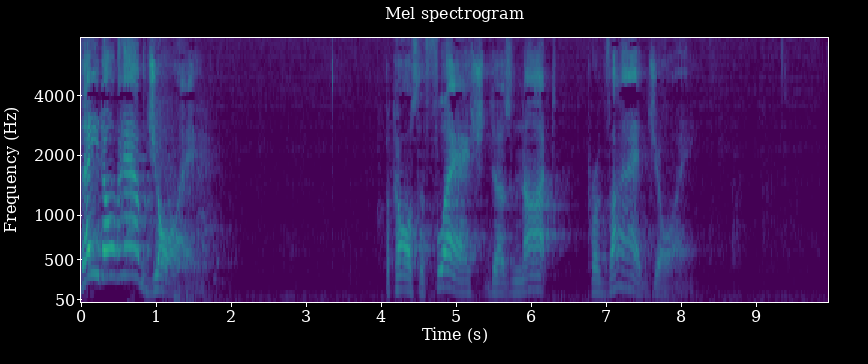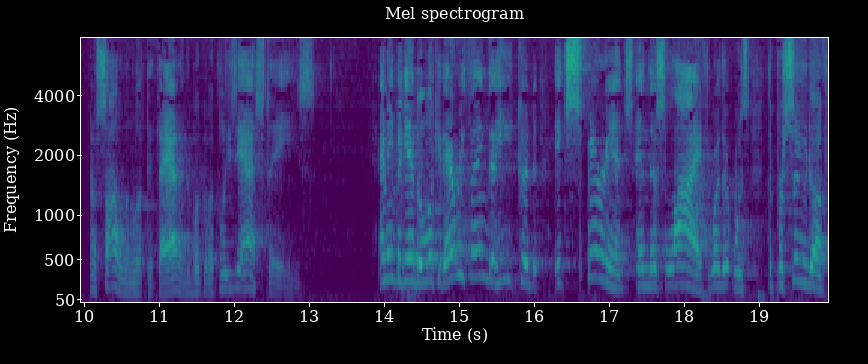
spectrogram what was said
they don't have joy. Because the flesh does not provide joy. Now, Solomon looked at that in the book of Ecclesiastes. And he began to look at everything that he could experience in this life, whether it was the pursuit of,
